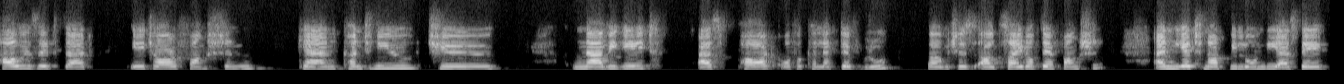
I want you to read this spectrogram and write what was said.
how is it that HR function can continue to navigate as part of a collective group, uh, which is outside of their function, and yet not be lonely as they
